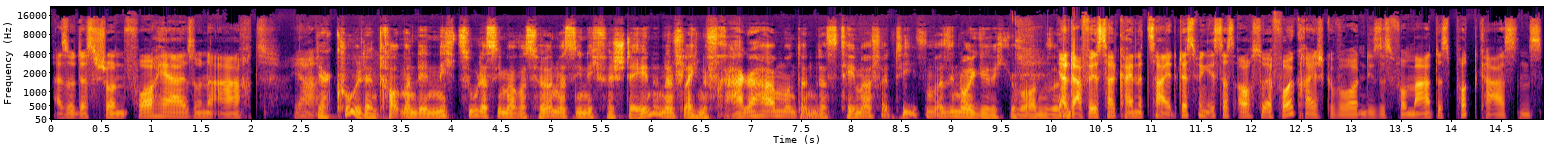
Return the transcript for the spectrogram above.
Also das schon vorher so eine Art ja. Ja, cool. Dann traut man denen nicht zu, dass sie mal was hören, was sie nicht verstehen und dann vielleicht eine Frage haben und dann das Thema vertiefen, weil sie neugierig geworden sind. Ja, dafür ist halt keine Zeit. Deswegen ist das auch so erfolgreich geworden, dieses Format des Podcastens,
